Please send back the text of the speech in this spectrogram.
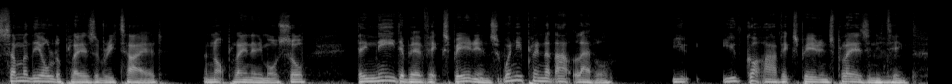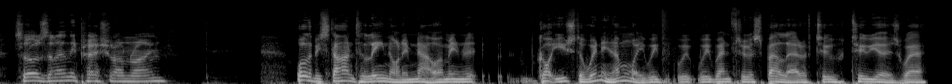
some of the older players have retired and not playing anymore. So they need a bit of experience. When you're playing at that level, you you've got to have experienced players in your mm-hmm. team. So is there any pressure on Ryan? Well, they'll be starting to lean on him now. I mean, we got used to winning, haven't we? We've we, we went through a spell there of two two years where,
